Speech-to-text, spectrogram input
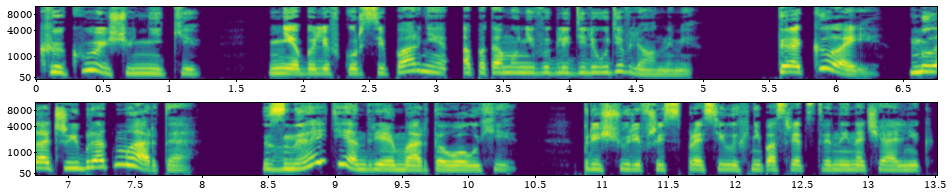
«Какой еще Никки?» Не были в курсе парни, а потому не выглядели удивленными. «Такой! Младший брат Марта. Знаете Андрея Марта Олухи?» Прищурившись, спросил их непосредственный начальник.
